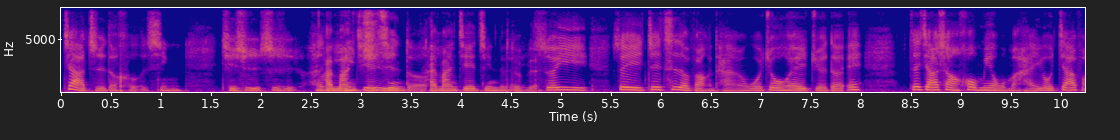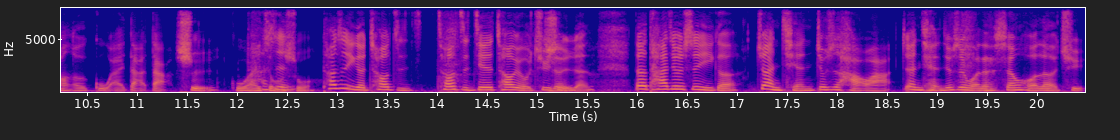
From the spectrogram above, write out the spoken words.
价值的核心，其实是很还蛮接近的，还蛮接近的，对不对？所以，所以这次的访谈，我就会觉得，哎，再加上后面我们还有家访了骨癌大大，是骨癌怎么说？他是一个超直、超直接、超有趣的人。那他就是一个赚钱就是好啊，赚钱就是我的生活乐趣。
